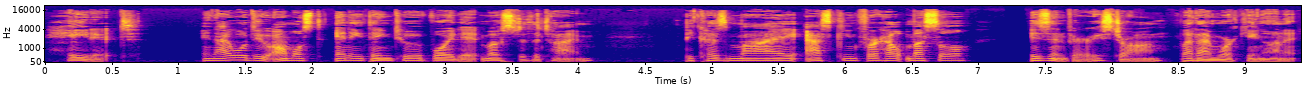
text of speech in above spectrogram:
hate it and I will do almost anything to avoid it most of the time because my asking for help muscle isn't very strong, but I'm working on it.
